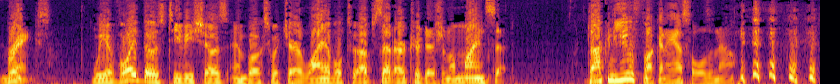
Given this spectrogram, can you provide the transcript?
brings. We avoid those TV shows and books which are liable to upset our traditional mindset. Talking to you fucking assholes now.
